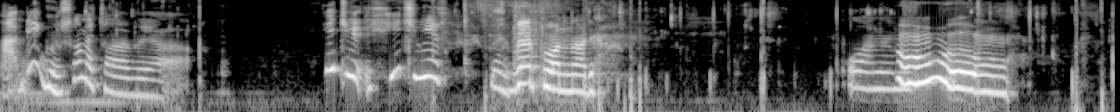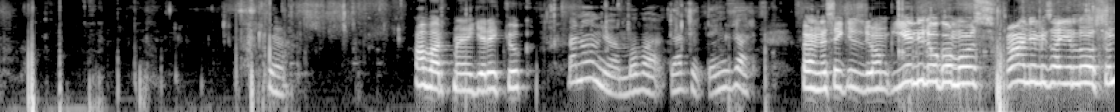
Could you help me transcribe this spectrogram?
Ha, bir gün Samet abi ya. Hiç hiçbir gün Ver puanını hadi. Puanım. Abartmaya gerek yok. Ben on diyorum baba. Gerçekten güzel. Ben de 8 diyorum. Yeni logomuz. Hanemiz hayırlı olsun.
